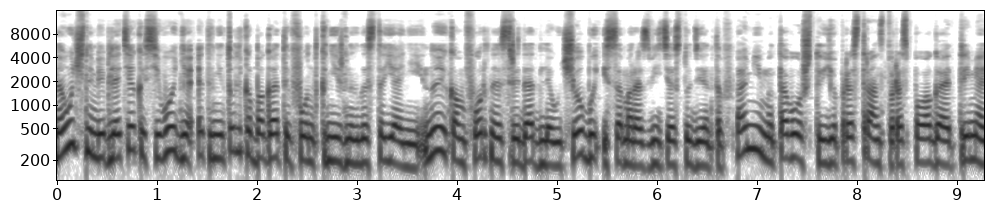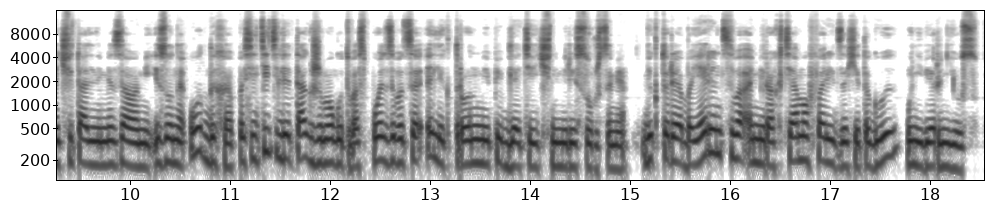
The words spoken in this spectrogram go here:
Научная библиотека сегодня – это не только богатый фонд книжных достояний, но и комфортная среда для учебы и саморазвития студентов. Помимо того, что ее пространство располагает тремя читальными залами и зоной отдыха, посетители также могут воспользоваться электронными библиотечными ресурсами. Виктория Бояринцева, Амир Ахтямов, Фарид Захитоглы, Univernews.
